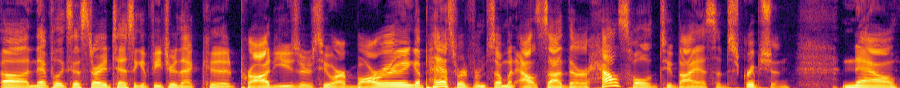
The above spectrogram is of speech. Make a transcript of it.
Uh, Netflix has started testing a feature that could prod users who are borrowing a password from someone outside their household to buy a subscription. Now,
